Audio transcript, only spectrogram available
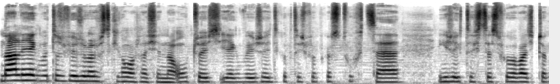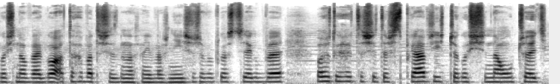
no ale jakby też wierzymy, że wszystkiego można się nauczyć i jakby jeżeli tylko ktoś po prostu chce, jeżeli ktoś chce spróbować czegoś nowego, a to chyba też jest dla nas najważniejsze, że po prostu jakby może trochę chce się też sprawdzić, czegoś się nauczyć,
